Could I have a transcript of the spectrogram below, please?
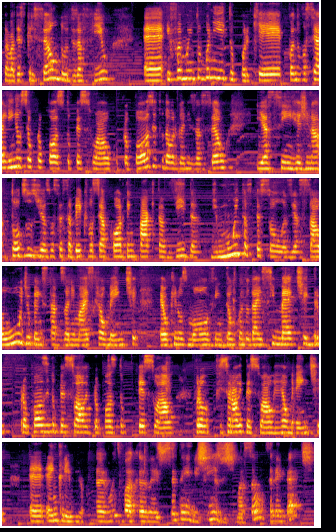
pela descrição do desafio, é, e foi muito bonito, porque quando você alinha o seu propósito pessoal com o propósito da organização, e assim, Regina, todos os dias você saber que você acorda impacta a vida de muitas pessoas e a saúde e o bem-estar dos animais realmente é o que nos move. Então, quando dá esse match entre propósito pessoal e propósito pessoal, profissional e pessoal, realmente é, é incrível. É muito bacana isso. Você tem bichinhos de estimação? Você tem pet?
